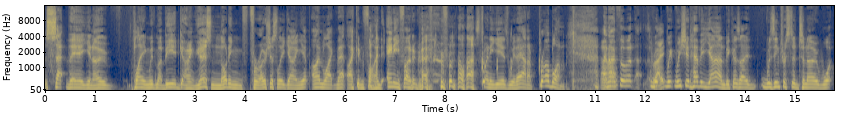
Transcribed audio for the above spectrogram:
sat there, you know, playing with my beard, going, yes, nodding ferociously, going, yep, I'm like that. I can find any photograph from the last 20 years without a problem. And I thought, uh, Right. we, we should have a yarn because I was interested to know what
